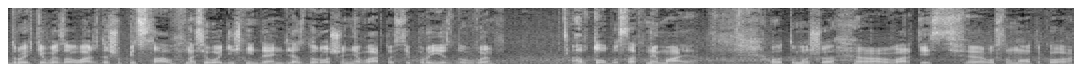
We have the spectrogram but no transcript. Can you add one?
Друге, хотів би зауважити, що підстав на сьогоднішній день для здорожчання вартості проїзду в автобусах немає. От, тому що е, вартість е, основного такого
